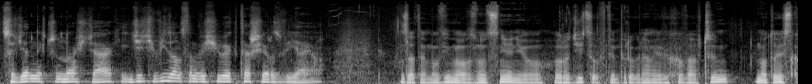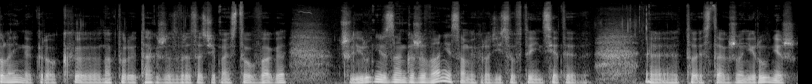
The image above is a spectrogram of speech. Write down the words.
codziennych czynnościach i dzieci widząc ten wysiłek też się rozwijają. Zatem mówimy o wzmocnieniu rodziców w tym programie wychowawczym. No to jest kolejny krok, e, na który także zwracacie Państwo uwagę, czyli również zaangażowanie samych rodziców w te inicjatywy. E, To jest tak, że oni również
